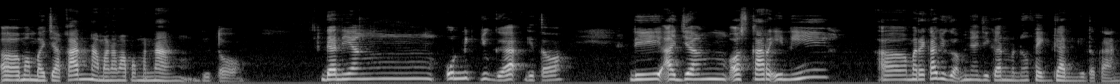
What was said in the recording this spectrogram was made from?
uh, membacakan nama-nama pemenang gitu. Dan yang unik juga gitu di ajang Oscar ini uh, mereka juga menyajikan menu vegan gitu kan.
